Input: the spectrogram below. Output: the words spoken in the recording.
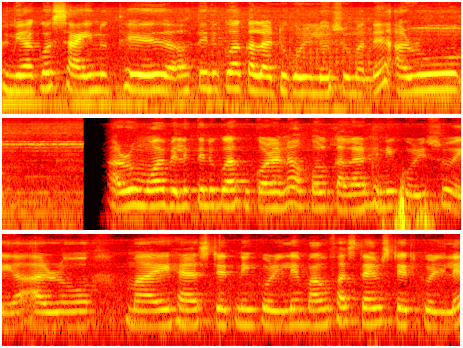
ধুনীয়াকৈ চাইন উঠে তেনেকুৱা কালাৰটো কৰি লৈছোঁ মানে। আৰু আৰু মই বেলেগ তেনেকুৱা কৰা নাই অকল কালাৰখিনি কৰিছোঁ এয়া আৰু মায়ে হেয়াৰ ষ্ট্ৰেইটনিং কৰিলে মাও ফাৰ্ষ্ট টাইম ষ্ট্ৰেইট কৰিলে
